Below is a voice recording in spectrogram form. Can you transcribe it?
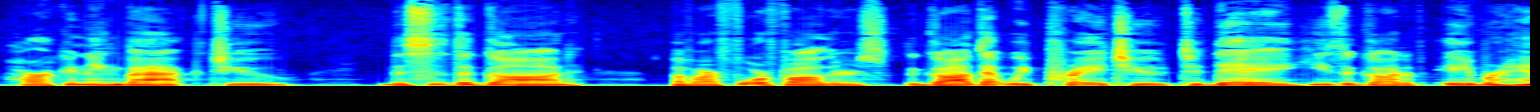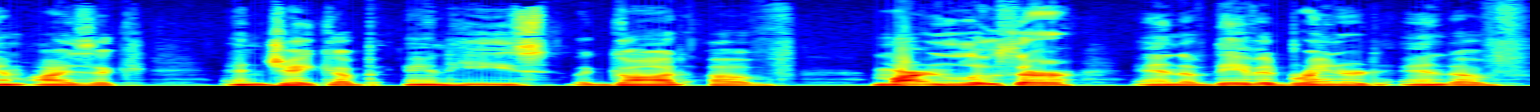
hearkening back to this is the God of our forefathers, the God that we pray to today. He's the God of Abraham, Isaac, and Jacob, and he's the God of Martin Luther and of David Brainerd and of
